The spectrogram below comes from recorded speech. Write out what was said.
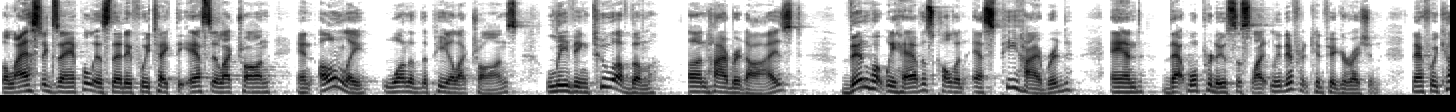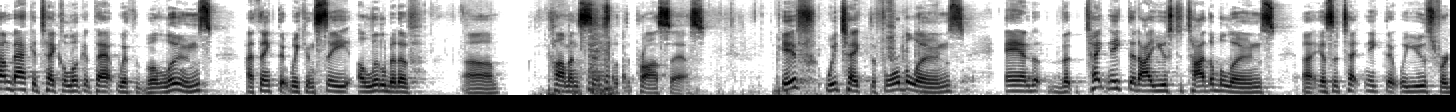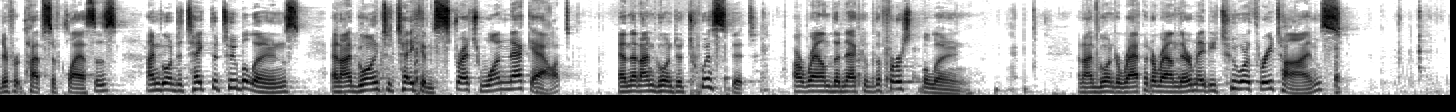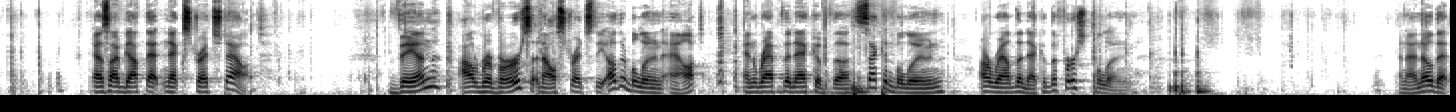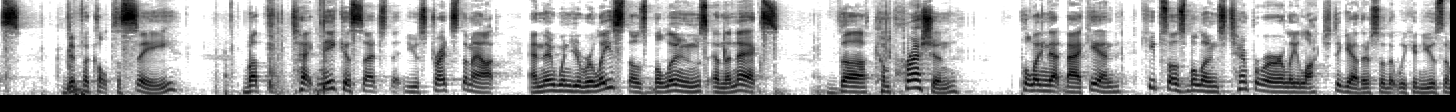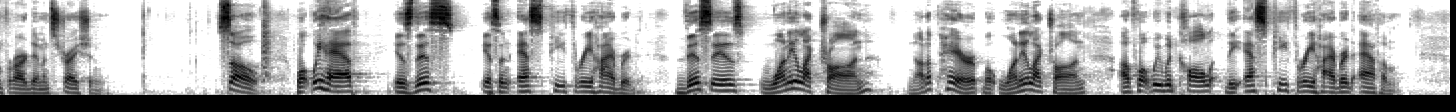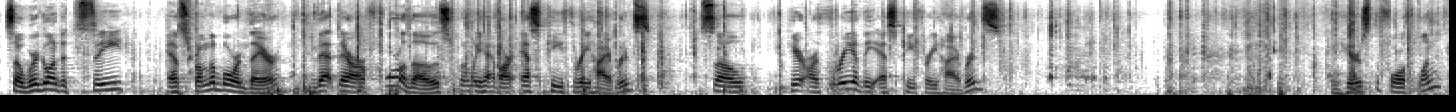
The last example is that if we take the s electron and only one of the p electrons, leaving two of them unhybridized, then what we have is called an sp hybrid, and that will produce a slightly different configuration. Now, if we come back and take a look at that with balloons, I think that we can see a little bit of um, common sense with the process. If we take the four balloons, and the technique that I use to tie the balloons uh, is a technique that we use for different types of classes. I'm going to take the two balloons, and I'm going to take and stretch one neck out, and then I'm going to twist it around the neck of the first balloon and I'm going to wrap it around there maybe two or three times as I've got that neck stretched out. Then I'll reverse and I'll stretch the other balloon out and wrap the neck of the second balloon around the neck of the first balloon. And I know that's difficult to see, but the technique is such that you stretch them out, and then when you release those balloons and the necks, the compression pulling that back in keeps those balloons temporarily locked together so that we can use them for our demonstration. So, what we have is this is an sp3 hybrid. This is one electron, not a pair, but one electron of what we would call the sp3 hybrid atom. So, we're going to see, as from the board there, that there are four of those when we have our sp3 hybrids. So, here are three of the sp3 hybrids. And here's the fourth one.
